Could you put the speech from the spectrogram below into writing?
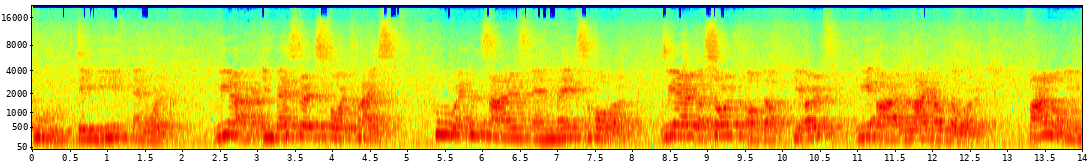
whom they live and work. We are ambassadors for Christ, who reconciles and makes whole. We are the salt of the, the earth. We are the light of the world. Following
